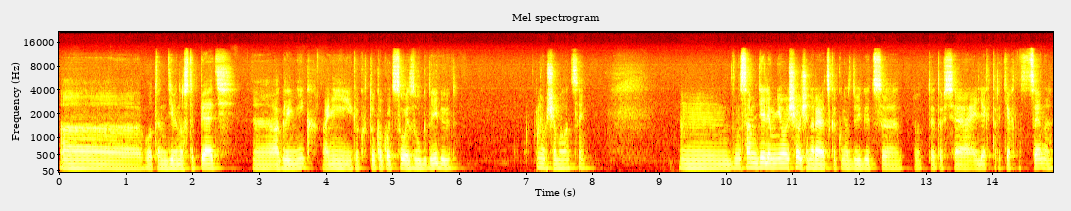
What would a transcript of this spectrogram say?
А, вот он 95 Э, Огляник, они как-то какой-то свой звук двигают. Ну, вообще молодцы. На самом деле мне вообще очень нравится, как у нас двигается вот эта вся электротехно сцена,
